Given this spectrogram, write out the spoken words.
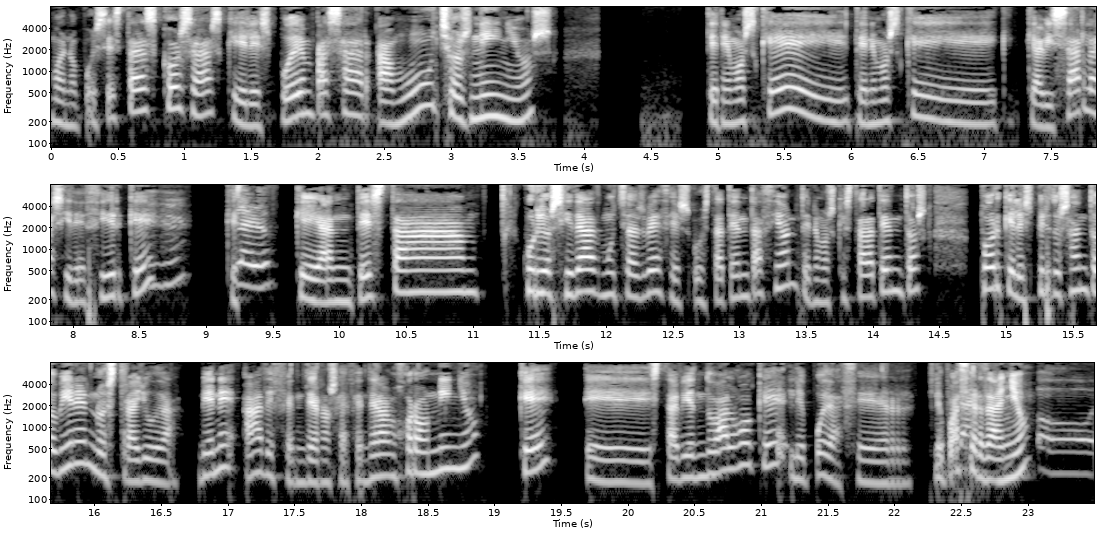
Bueno, pues estas cosas que les pueden pasar a muchos niños, tenemos que, tenemos que, que avisarlas y decir que, que, Claro. que ante esta curiosidad muchas veces o esta tentación tenemos que estar atentos porque el Espíritu Santo viene en nuestra ayuda, viene a defendernos, a defender a lo mejor a un niño que eh, está viendo algo que le puede hacer, le puede hacer daño. O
